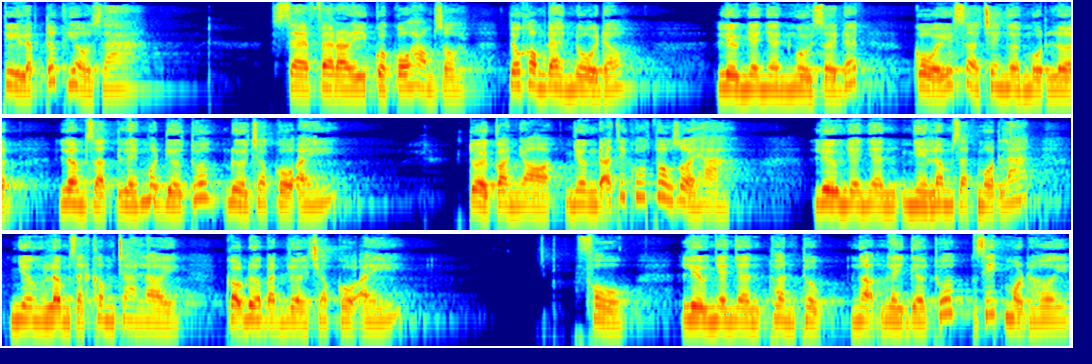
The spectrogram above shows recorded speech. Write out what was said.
thì lập tức hiểu ra. Xe Ferrari của cô hỏng rồi, tôi không để nổi đâu. Liêu nhân nhân ngồi dưới đất, cô ấy sờ trên người một lượt, Lâm giật lấy một điếu thuốc đưa cho cô ấy. Tuổi còn nhỏ nhưng đã thích hút thuốc rồi hả? Liêu nhân nhân nhìn Lâm giật một lát, nhưng Lâm giật không trả lời, cậu đưa bật lửa cho cô ấy. Phổ, Liêu nhân nhân thuần thục ngậm lấy điếu thuốc, rít một hơi,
